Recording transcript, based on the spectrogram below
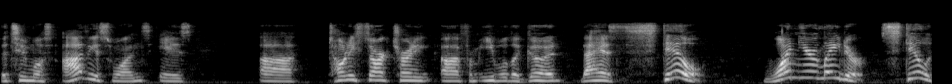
The two most obvious ones is uh, Tony Stark turning uh, from evil to good. That has still, one year later, still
